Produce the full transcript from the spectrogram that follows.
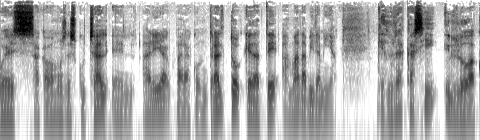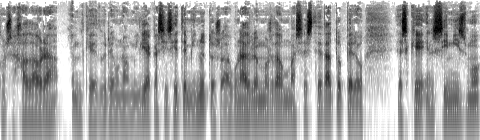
Pues acabamos de escuchar el aria para contralto Quédate, amada vida mía. que dura casi lo aconsejado ahora que dure una homilía, casi siete minutos. Alguna vez le hemos dado más este dato, pero es que en sí mismo,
